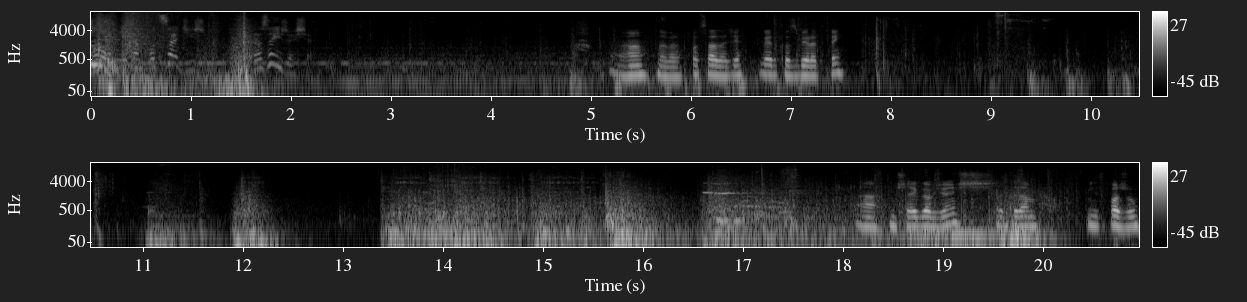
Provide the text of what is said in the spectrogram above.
Może mnie tam podsadzisz. Rozejrzę się. Aha, dobra, podsadzę cię. Ja tylko zbiorę tutaj. A, muszę go wziąć, żeby tam nie tworzył.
